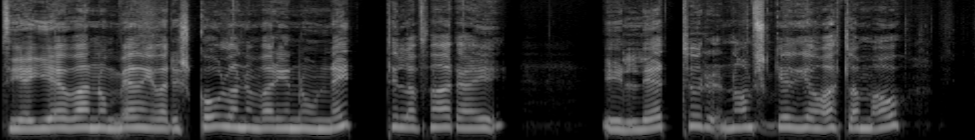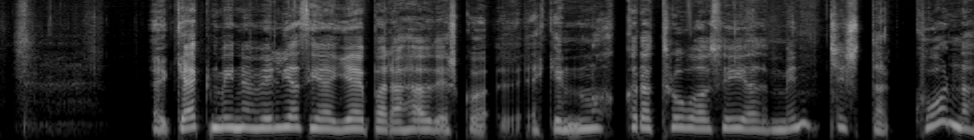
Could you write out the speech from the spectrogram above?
Því að ég var nú, meðan ég var í skólanum, var ég nú neitt til að fara í, í letur námskeið hjá Allam á. Eh, gegn mínum vilja því að ég bara hafði sko ekki nokkura trú á því að myndlistar kona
